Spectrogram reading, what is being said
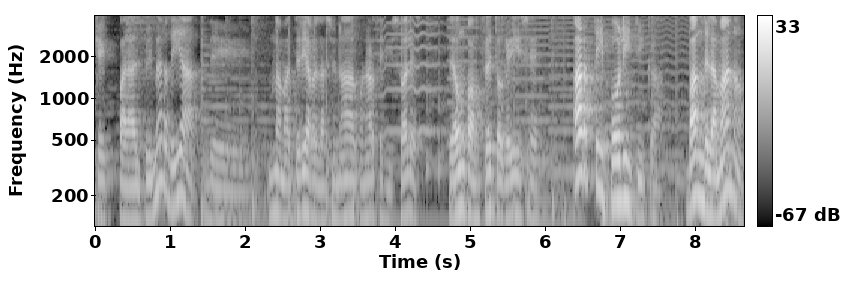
que para el primer día de una materia relacionada con artes visuales, te da un panfleto que dice, arte y política van de la mano,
